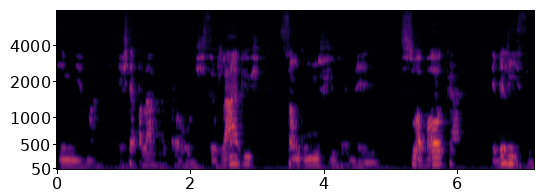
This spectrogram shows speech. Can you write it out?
e minha irmã, esta é a palavra para hoje. Seus lábios são como um fio vermelho. Sua boca é belíssima.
